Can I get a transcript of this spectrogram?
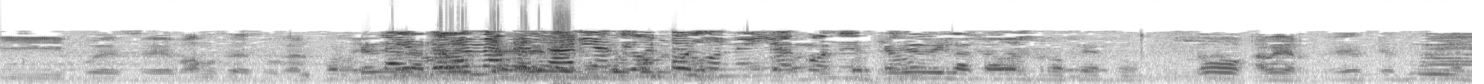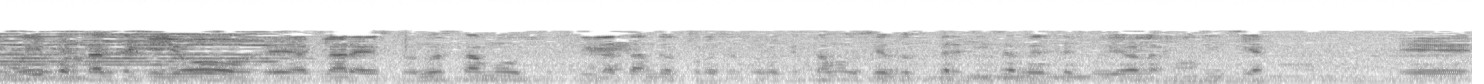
y pues eh, vamos a desahogar. ¿Por qué La dilatado el proceso? contó con ella con ¿Por qué esto. había dilatado el proceso? No, a ver, es, es muy, muy importante que yo eh, aclare esto. No estamos dilatando el proceso. Lo que estamos haciendo es precisamente acudir a la justicia eh,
